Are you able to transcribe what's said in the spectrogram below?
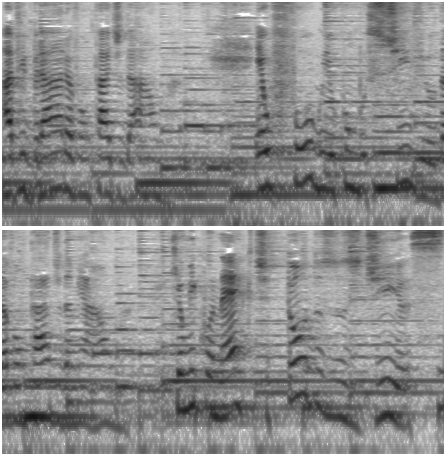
a vibrar a vontade da alma. É o fogo e o combustível da vontade da minha alma. Que eu me conecte todos os dias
